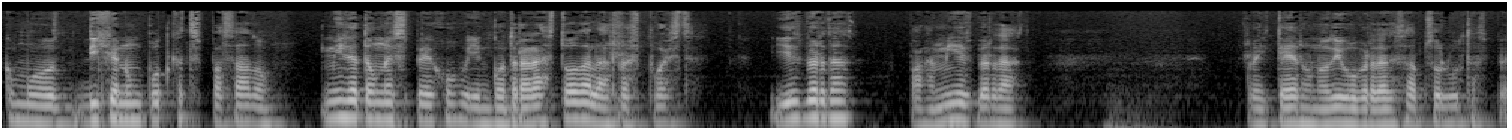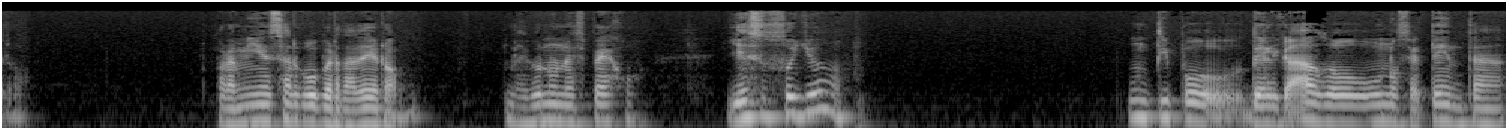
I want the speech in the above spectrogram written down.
como dije en un podcast pasado, mírate a un espejo y encontrarás todas las respuestas. Y es verdad. Para mí es verdad. Reitero, no digo verdades absolutas, pero para mí es algo verdadero. Me veo en un espejo y eso soy yo. Un tipo delgado, 1,70,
